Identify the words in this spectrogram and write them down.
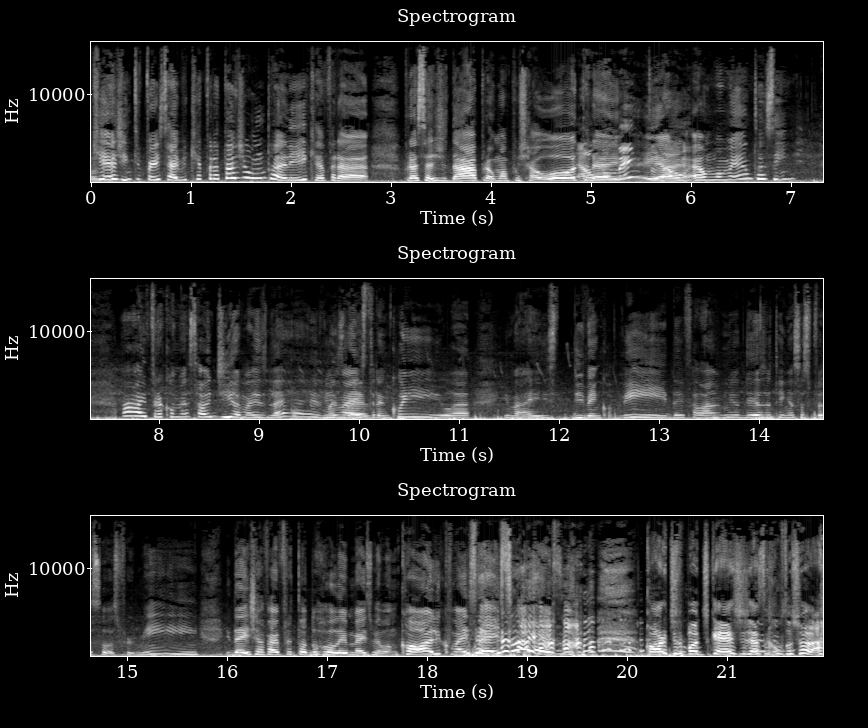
Porque a gente percebe que é pra estar junto ali, que é pra, pra se ajudar, pra uma puxar a outra. É um momento, e é, um, né? é um momento, assim, ai, pra começar o dia mais leve, mais mais, leve. Tranquila, e mais de bem com a vida, e falar, meu Deus, eu tenho essas pessoas por mim. E daí já vai pra todo rolê mais melancólico, mas é isso mesmo. Corte do podcast, Jéssica começou a chorar.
